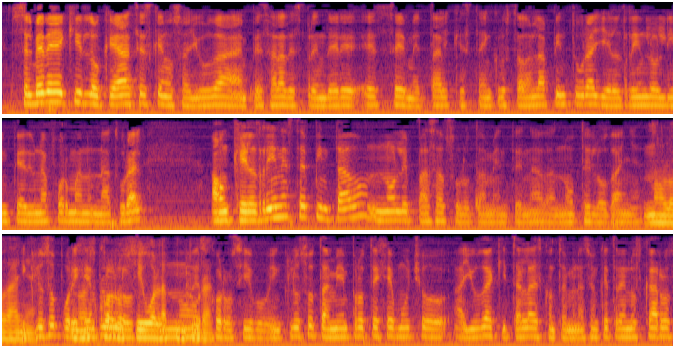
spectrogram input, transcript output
Entonces el BDX lo que hace es que nos ayuda a empezar a desprender e- ese metal que está incrustado en la pintura y el rin lo limpia de una forma natural. Aunque el rin esté pintado, no le pasa absolutamente nada, no te lo daña. No lo daña. Incluso, por No es ejemplo, los- corrosivo la no pintura. es corrosivo. Incluso también protege mucho, ayuda a quitar la descontaminación que traen los carros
